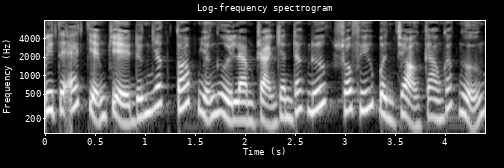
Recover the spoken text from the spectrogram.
BTS chễm chệ đứng nhất top những người làm rạng danh đất nước, số phiếu bình chọn cao ngất ngưỡng.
